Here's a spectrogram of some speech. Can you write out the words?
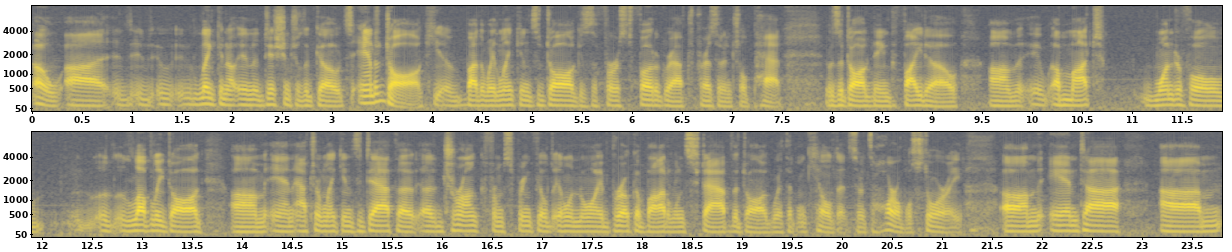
oh, uh, Lincoln, in addition to the goats and a dog. He- by the way, Lincoln's dog is the first photographed presidential pet. It was a dog named Fido, um, a mutt, wonderful, lovely dog. Um, and after Lincoln's death, a, a drunk from Springfield, Illinois, broke a bottle and stabbed the dog with it and killed it. So it's a horrible story. Um, and uh, um,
